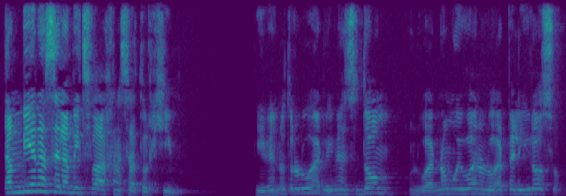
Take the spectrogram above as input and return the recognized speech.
también hace la mitzvah de Hanasat Vive en otro lugar, vive en Sodom, un lugar no muy bueno, un lugar peligroso.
